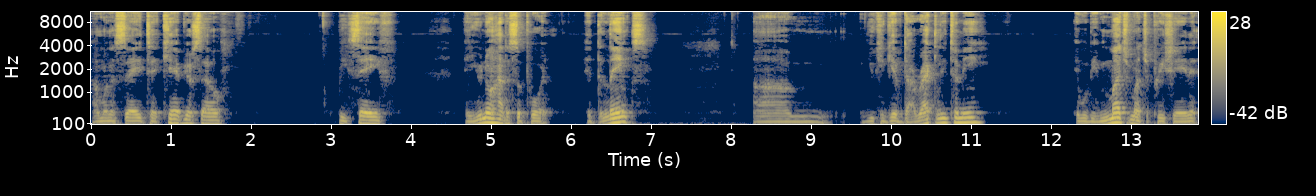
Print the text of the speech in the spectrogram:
I'm going to say take care of yourself, be safe, and you know how to support. Hit the links. Um, you can give directly to me. It would be much, much appreciated.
